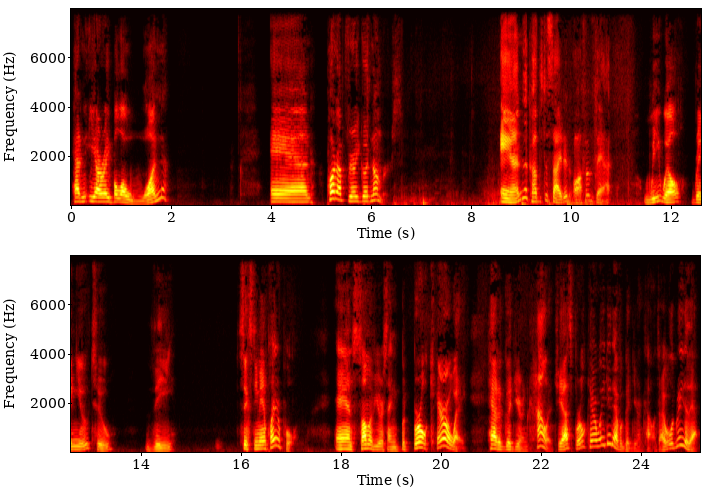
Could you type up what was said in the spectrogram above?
Had an ERA below one and put up very good numbers. And the Cubs decided off of that, we will bring you to the 60 man player pool. And some of you are saying, but Burl Carraway had a good year in college. Yes, Burl Carraway did have a good year in college. I will agree to that.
